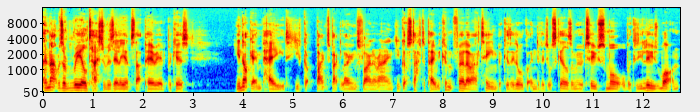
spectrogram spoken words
and that was a real test of resilience that period because you're not getting paid. You've got bounce back loans flying around. You've got staff to pay. We couldn't furlough our team because they'd all got individual skills and we were too small because you lose one,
